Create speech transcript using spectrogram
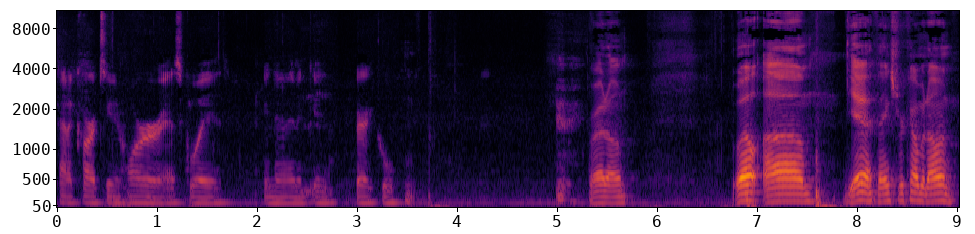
kind of cartoon horror esque way, you know, in a good, very cool. Right on. Well, um, yeah, thanks for coming on,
